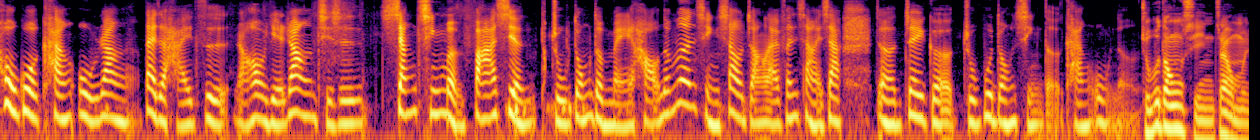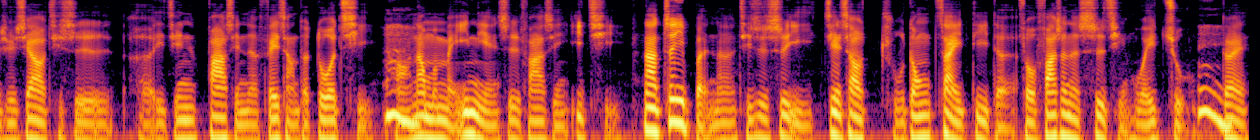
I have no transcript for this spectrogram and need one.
透过刊物，让带着孩子，然后也让其实乡亲们发现竹东的美好。能不能请校长来分享一下，呃，这个逐步东行的刊物呢？逐步东行在我们学校其实呃已经发行了非常的多期，好，那我们每一年是发行一期。那这一本呢，其实是以介绍竹东在地的所发生的事情为主，嗯，对。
